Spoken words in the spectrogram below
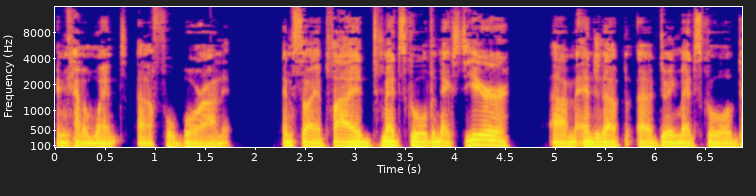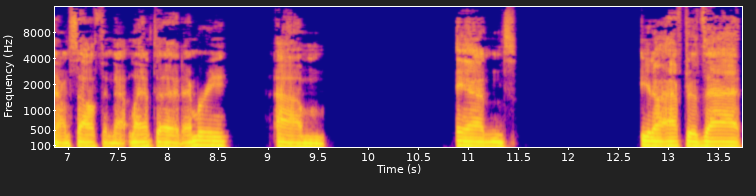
and kind of went, uh, full bore on it. And so I applied to med school the next year, um, ended up, uh, doing med school down south in Atlanta at Emory. Um, and, you know, after that,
